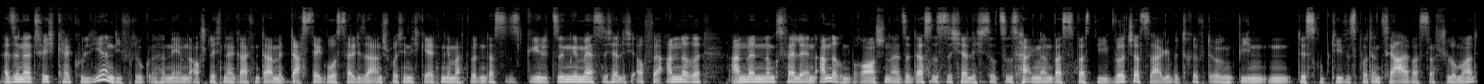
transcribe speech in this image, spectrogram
Also natürlich kalkulieren die Flugunternehmen auch schlicht und ergreifend damit, dass der Großteil dieser Ansprüche nicht geltend gemacht wird und das gilt sinngemäß sicherlich auch für andere Anwendungsfälle in anderen Branchen. Also das ist sicherlich sozusagen dann was, was die Wirtschaftslage betrifft, irgendwie ein, ein disruptives Potenzial, was da schlummert.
